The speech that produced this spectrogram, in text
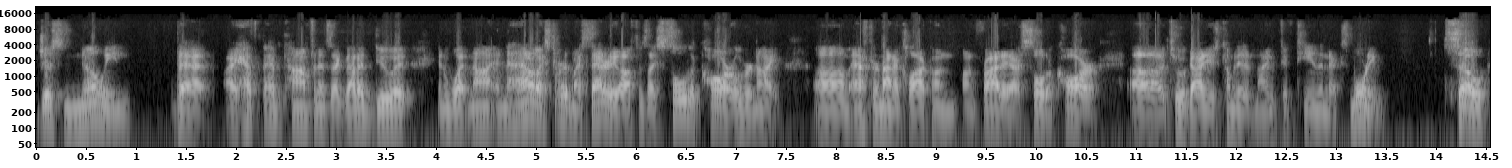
just knowing that I have to have confidence. I got to do it and whatnot. And how I started my Saturday off is I sold a car overnight. Um, after nine o'clock on, on Friday, I sold a car uh, to a guy who's coming in at nine fifteen the next morning. So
